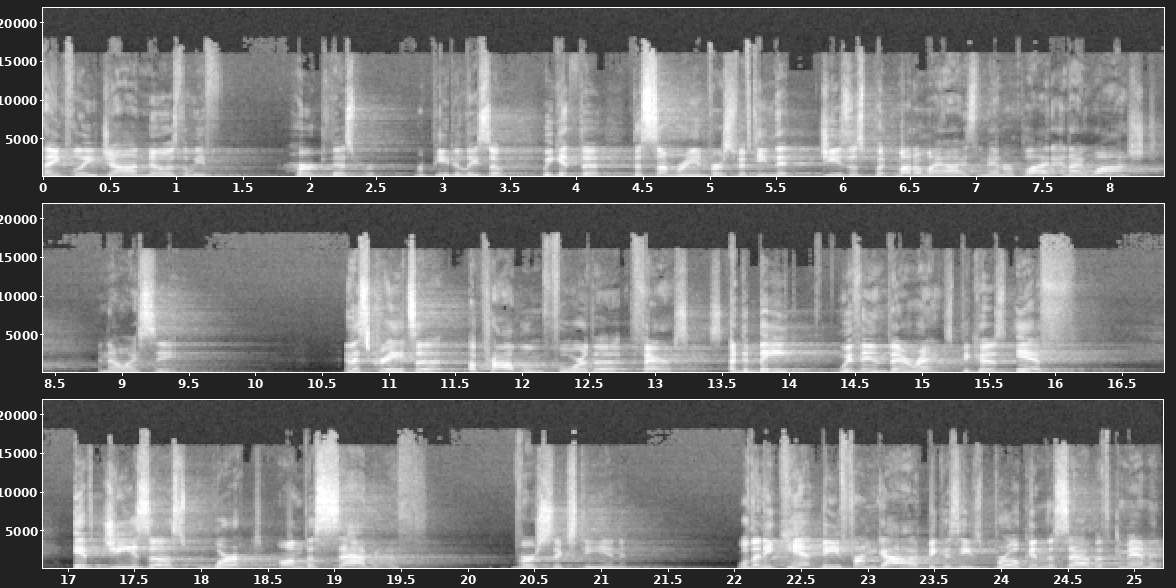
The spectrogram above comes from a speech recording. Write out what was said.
thankfully, John knows that we've heard this re- repeatedly. So we get the, the summary in verse 15 that Jesus put mud on my eyes, the man replied, and I washed, and now I see. And this creates a, a problem for the Pharisees, a debate within their ranks. Because if, if Jesus worked on the Sabbath, verse 16, well, then he can't be from God because he's broken the Sabbath commandment.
